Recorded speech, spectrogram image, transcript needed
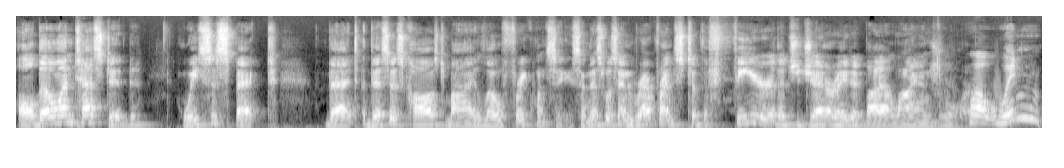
although untested we suspect that this is caused by low frequencies and this was in reference to the fear that's generated by a lion's roar Well, wouldn't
